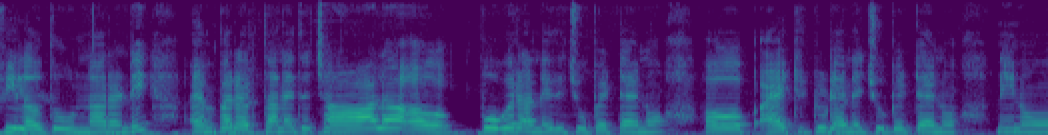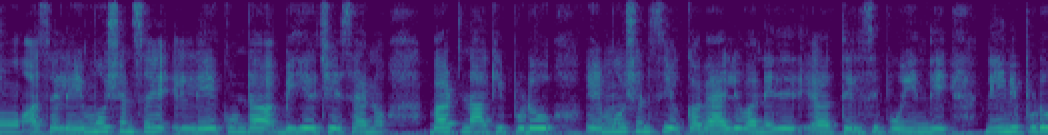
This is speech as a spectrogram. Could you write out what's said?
ఫీల్ అవుతూ ఉన్నారండి ఎంపరర్ తనైతే చాలా పొగర్ అనేది చూపెట్టాను యాటిట్యూడ్ అనేది చూపెట్టాను నేను అసలు ఎమోషన్స్ లేకుండా బిహేవ్ చేశాను బట్ నాకు ఇప్పుడు ఎమోషన్స్ యొక్క వాల్యూ అనేది తెలిసిపోయింది నేను ఇప్పుడు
